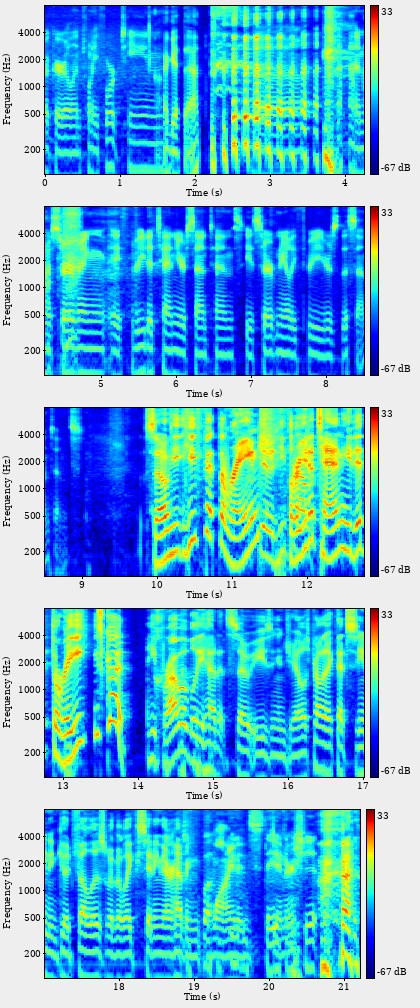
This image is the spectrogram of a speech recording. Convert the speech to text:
a girl in 2014, I get that. uh, and was serving a three to 10 year sentence. He served nearly three years of the sentence. So he he fit the range, Dude, he three to ten. He did three. He's good. He probably had it so easy in jail. It's probably like that scene in Goodfellas where they're like sitting there having wine and dinner. shit.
